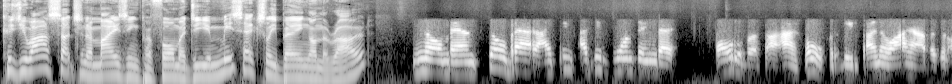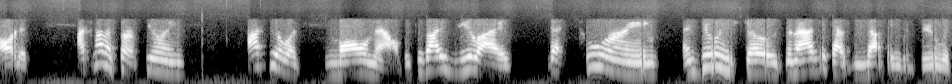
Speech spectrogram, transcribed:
because you are such an amazing performer, do you miss actually being on the road? No, man, so bad. I think I think one thing that all of us, I, I hope at least, I know I have as an artist, I kind of start feeling, I feel like small now because I realize that touring and doing shows, the magic has nothing to do with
